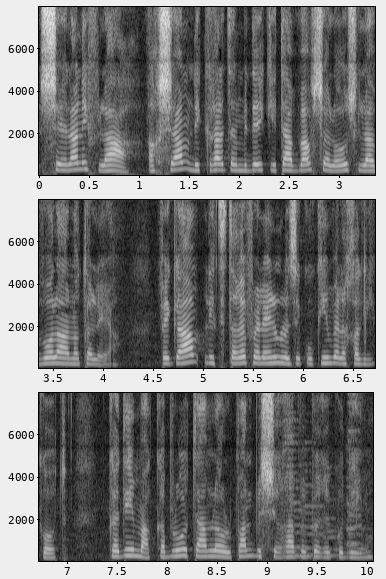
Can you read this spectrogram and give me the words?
שאלה נפלאה. עכשיו נקרא לתלמידי כיתה ו'3 לבוא לענות עליה. וגם להצטרף אלינו לזיקוקים ולחגיגות. קדימה, קבלו אותם לאולפן בשירה ובריקודים.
